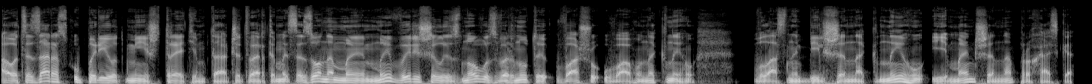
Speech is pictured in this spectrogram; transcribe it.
А оце зараз, у період між третім та четвертими сезонами, ми вирішили знову звернути вашу увагу на книгу. Власне, більше на книгу і менше на Прохаська.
